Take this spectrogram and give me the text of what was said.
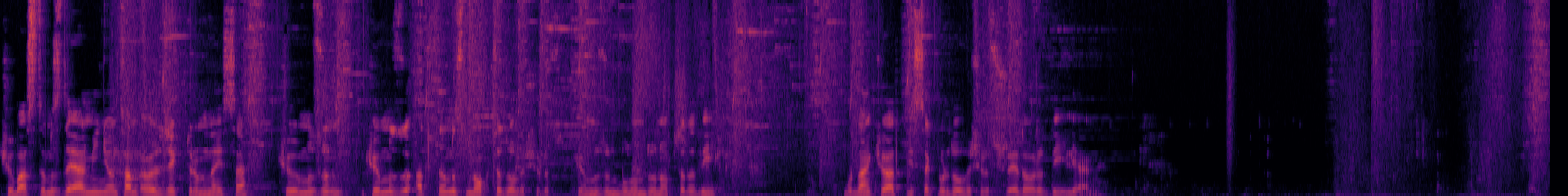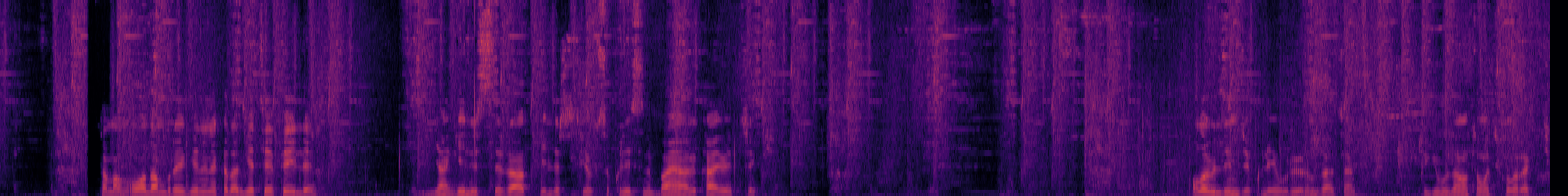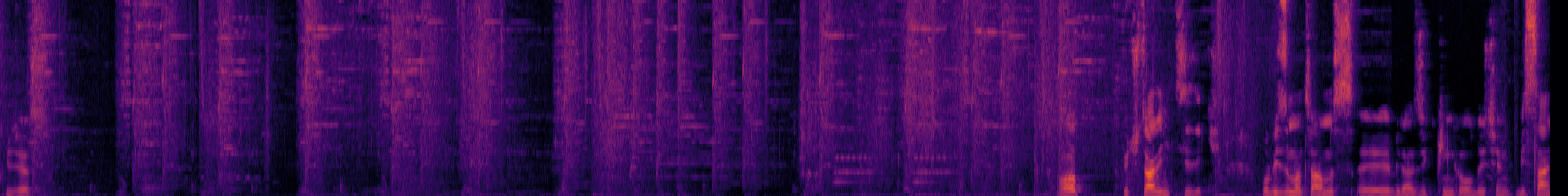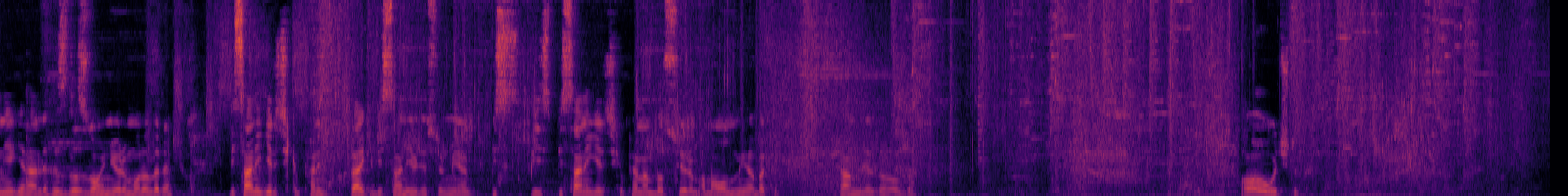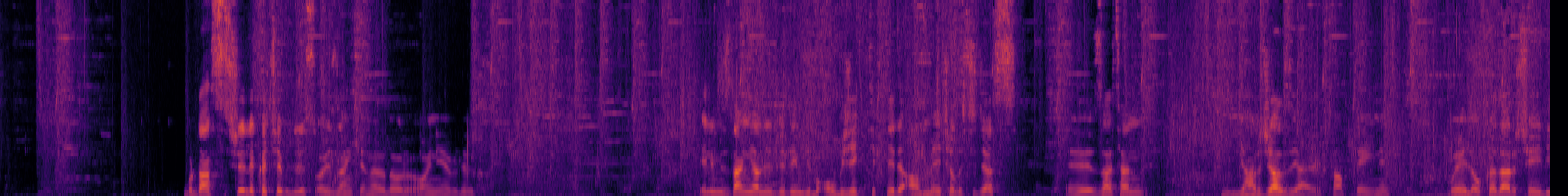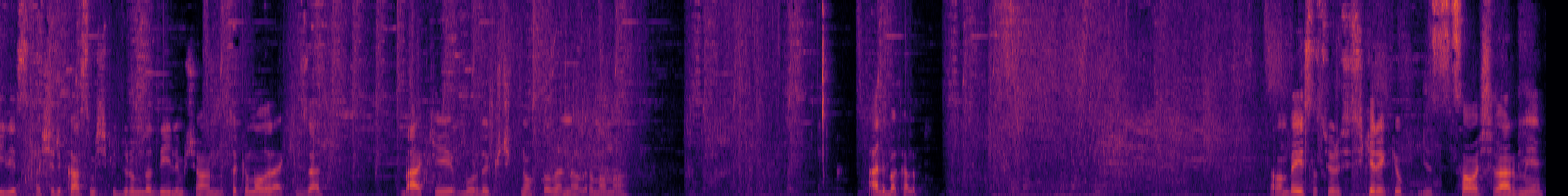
Q bastığımızda eğer minyon tam ölecek durumdaysa Q'muzun Q'muzu attığımız noktada oluşuruz. Q'muzun bulunduğu noktada değil. Buradan Q attıysak burada oluşuruz. Şuraya doğru değil yani. Tamam o adam buraya gelene kadar YTP ile yani gelirse rahat gelir. Yoksa kulesini bayağı bir kaybedecek. Olabildiğince kuleye vuruyorum zaten. Çünkü buradan otomatik olarak çıkacağız. Hop. 3 tane hit yedik. Bu bizim hatamız. Ee, birazcık pink olduğu için. Bir saniye genelde hızlı hızlı oynuyorum oraları. Bir saniye geri çıkıp hani belki bir saniye bile sürmüyor. Bir, bir, bir saniye geri çıkıp hemen basıyorum ama olmuyor. Bakın. Şu an bile zor oldu. Oo uçtuk. Buradan sıçrayla kaçabiliriz. O yüzden kenara doğru oynayabiliriz. Elimizden geldiği dediğim gibi objektifleri almaya çalışacağız. Ee, zaten yaracağız yani top lane'i. Bu el o kadar şey değiliz. Aşırı kasmış bir durumda değilim şu anda. Takım olarak güzel. Belki burada küçük noktalarını alırım ama. Hadi bakalım. Tamam base atıyoruz. Hiç gerek yok savaş vermeye.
